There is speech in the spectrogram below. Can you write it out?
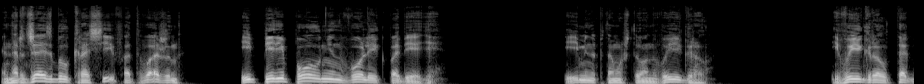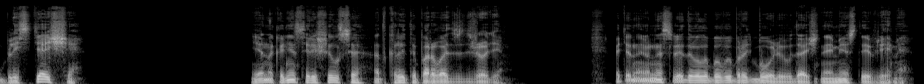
Энерджайз был красив, отважен и переполнен волей к победе. И именно потому, что он выиграл, и выиграл так блестяще, я, наконец, решился открыто порвать с Джоди. Хотя, наверное, следовало бы выбрать более удачное место и время.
